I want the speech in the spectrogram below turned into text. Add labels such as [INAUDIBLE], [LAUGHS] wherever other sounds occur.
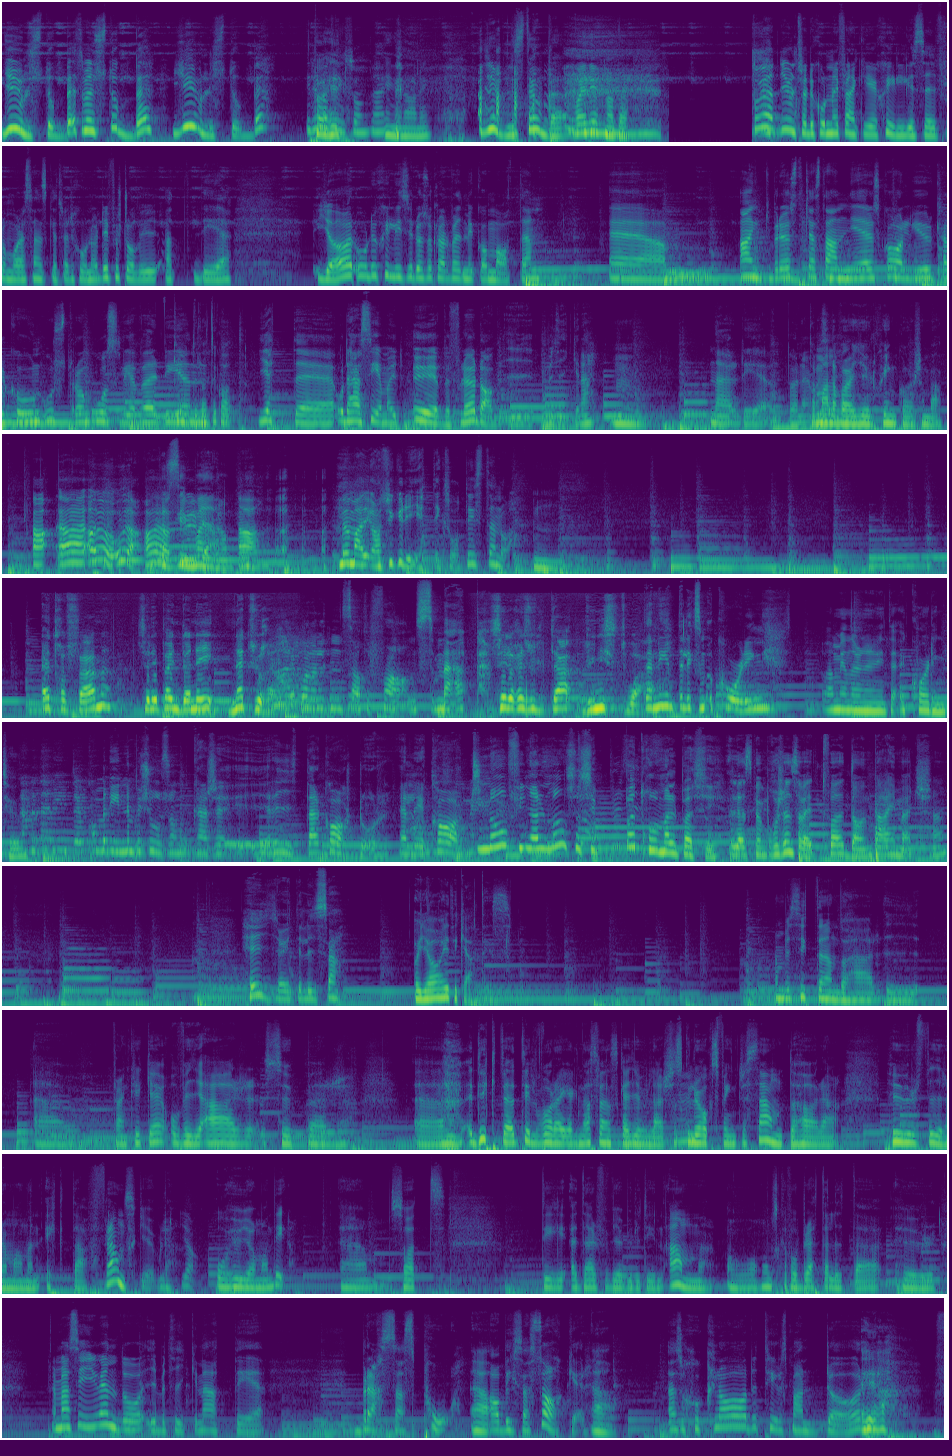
Julstubbe, som en stubbe. Julstubbe. Är det är- någonting som... Nej. Ingen aning. Julstubbe, vad är det för något då? Så att jultraditionerna i Frankrike skiljer sig från våra svenska traditioner. Och det förstår vi ju att det gör. Och det skiljer sig då såklart väldigt mycket om maten. Ehm, ankbröst, kastanjer, skaldjur, kalkon, ostron, gåslever. Det är Gud, det låter gott. jätte... Och det här ser man ju ett överflöd av i butikerna. Mm. När det börjar närma De alla sig. våra julskinkor som bara... Ja, ja, ja, ja, ja, ja, gud, ja. ja. Men man, jag tycker det är jätteexotiskt ändå. Mm. Être femme, ce n'est pas une donnée naturelle. Jag har en liten South of France map. C'est le résultat d'une histoire. Den är inte liksom according Vad menar du när det inte according to? Nej, men den är inte, kommer det in en person som kanske ritar kartor eller är kart... Non, finalement, ça s'est pas trop mal passé. La semaine prochaine, ça va être toi dans pareil match. Hein Hej, jag heter Lisa. Och jag heter Kattis. Men vi sitter ändå här i eh, Frankrike och vi är super eh, [LAUGHS] addicted till våra egna svenska jular så skulle det också vara intressant att höra hur firar man en äkta fransk jul? Ja. Och hur gör man det? Ehm, så att det är därför vi har bjudit in Ann och hon ska få berätta lite hur Man ser ju ändå i butikerna att det brassas på Ja. av vissa saker. Ja, Alltså choklad tills man dör, ja.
